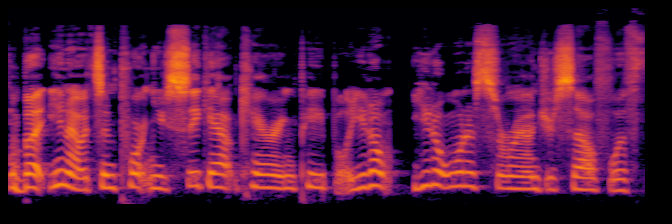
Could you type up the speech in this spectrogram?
but you know it's important you seek out caring people you don't you don't want to surround yourself with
